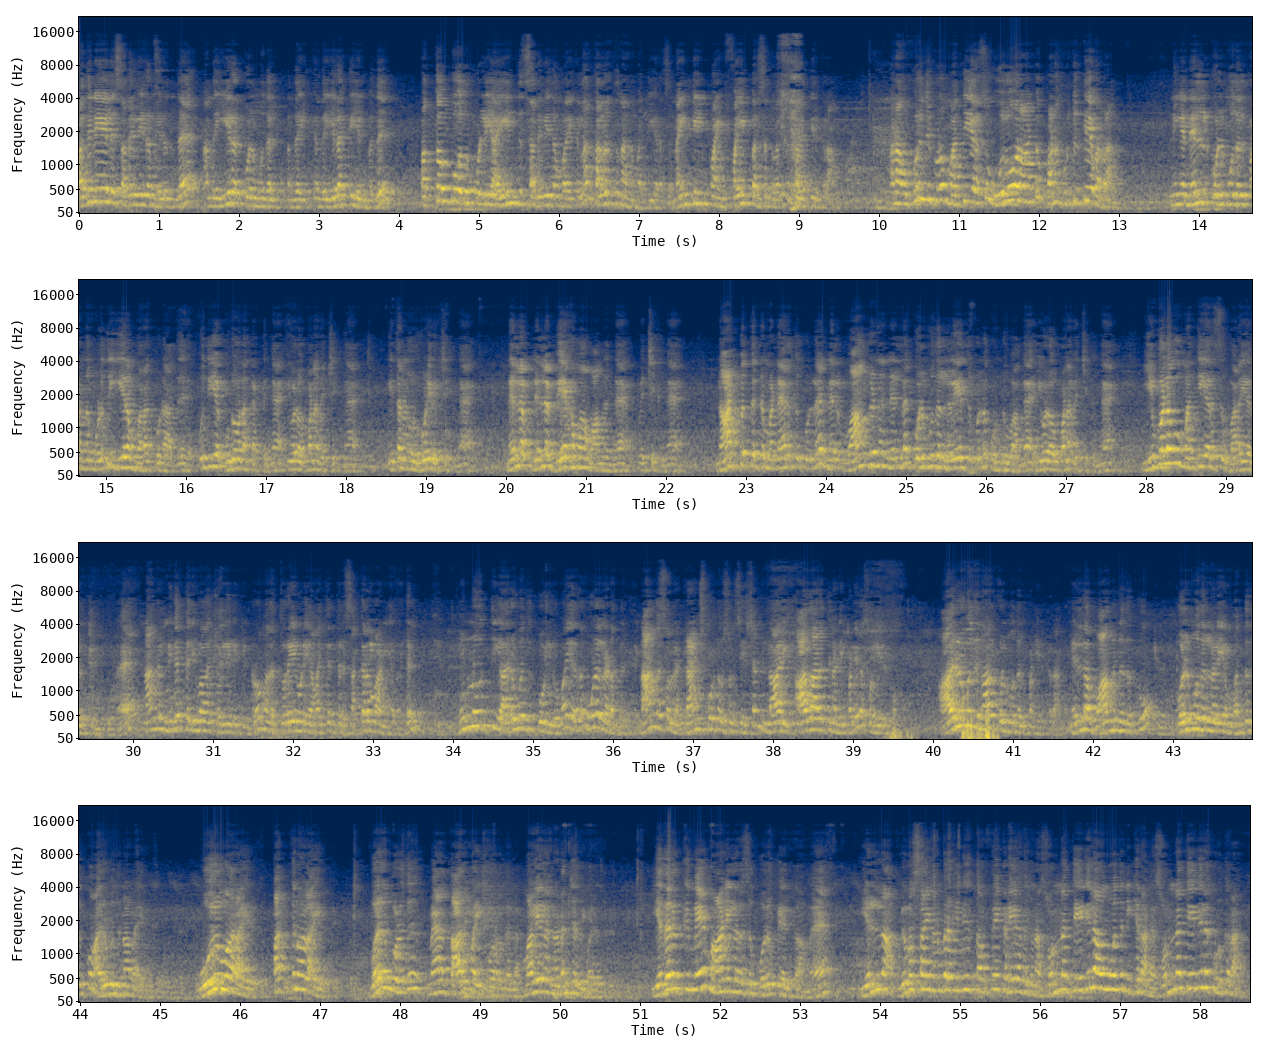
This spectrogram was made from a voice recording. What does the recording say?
பதினேழு சதவீதம் இருந்த அந்த ஈரக் கொள்முதல் அந்த அந்த இலக்கு என்பது பத்தொன்பது புள்ளி ஐந்து சதவீதம் வரைக்கெல்லாம் தளர்த்துனாங்க மத்திய அரசு. நைன்டீன் பாயிண்ட் ஃபைவ் பர்சன்ட் வரைக்கும் தளர்த்திருக்கிறாங்க ஆனால் ஆனா அவங்க புரிஞ்சுக்கணும் மத்திய அரசு ஒரு ஒரு ஆண்டும் பணம் கொடுத்துக்கிட்டே வர்றாங்க. நீங்க நெல் கொள்முதல் பண்ணும் பொழுது ஈரம் வரக்கூடாது. புதிய குடோனை கட்டுங்க இவ்வளவு பணம் வச்சுக்கங்க இத்தனை நூறு கோடி வச்சுக்கங்க நெல்லை நெல்லை வேகமா வாங்குங்க வச்சுக்கங்க. நாற்பத்தெட்டு மணி நேரத்துக்குள்ள நெல் வாங்கின நெல்லை கொள்முதல் நிலையத்துக்குள்ள கொண்டு வாங்க இவ்வளவு பணம் வச்சுக்கோங்க. இவ்வளவு மத்திய அரசு வரையறுக்கும் கூட நாங்கள் மிக தெளிவாக சொல்லியிருக்கின்றோம் அந்த துறையினுடைய அமைச்சர் திரு சக்கரபாணி அவர்கள் முன்னூத்தி அறுபது கோடி ரூபாய் அதில் ஊழல் நடந்திருக்கு. நாங்க சொல்ல டிரான்ஸ்போர்ட் அசோசியேஷன் லாரி ஆதாரத்தின் அடிப்படையில் சொல்லியிருக்கோம். அறுபது நாள் கொள்முதல் பண்ணியிருக்கிறாங்க நெல்லை வாங்கினதுக்கும் கொள்முதல் நிலையம் வந்ததுக்கும் அறுபது நாள் ஆயிருக்கு. ஒரு வாரம் ஆயிருக்கு. பத்து நாள் ஆயிருக்கு. வரும் பொழுது மேல தார்பாய் போடுறது இல்ல மலையில நடைஞ்சது வருது. எதற்குமே மாநில அரசு பொறுப்பேற்காம எல்லாம் விவசாய நண்பர்கள் மீது தப்பே கிடையாதுங்க. நான் சொன்ன தேதியில அவங்க வந்து நிக்கிறாங்க. சொன்ன தேதியில கொடுக்குறாங்க.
